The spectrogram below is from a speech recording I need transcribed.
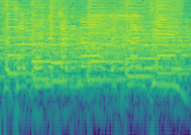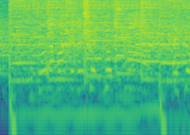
it's a chance for Hennekani now. It's 19. It's all about the record books now. As Dominguez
